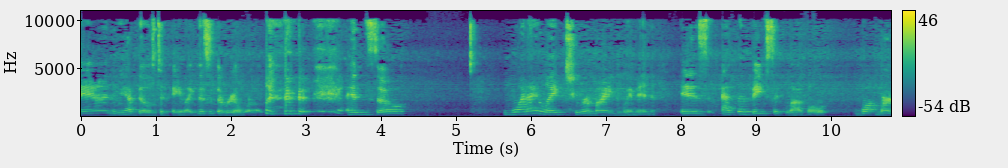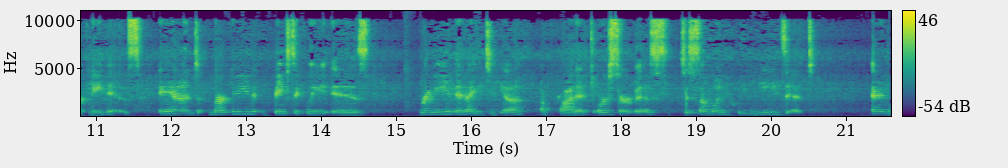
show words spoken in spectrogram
And we have bills to pay. Like, this is the real world. and so, what I like to remind women is at the basic level what marketing is. And marketing basically is bringing an idea, a product or service to someone who needs it and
